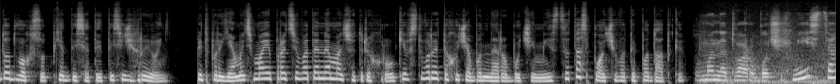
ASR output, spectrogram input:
до 250 тисяч гривень. Підприємець має працювати не менше трьох років, створити хоча б одне робоче місце та сплачувати податки. У мене два робочих місця,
